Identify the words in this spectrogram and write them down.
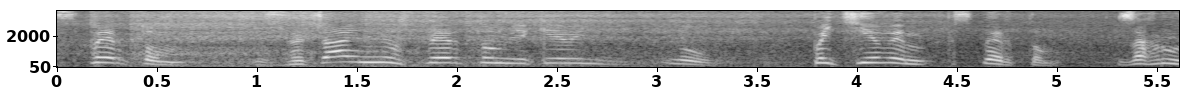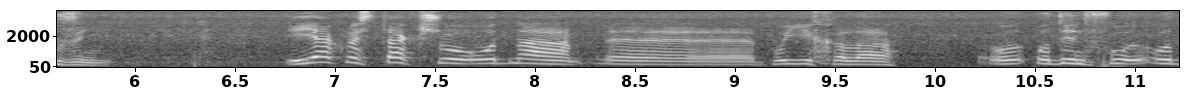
спиртом. Звичайним спиртом, який, ну, питєвим спиртом загружені. І якось так, що одна е, поїхала, один, од-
